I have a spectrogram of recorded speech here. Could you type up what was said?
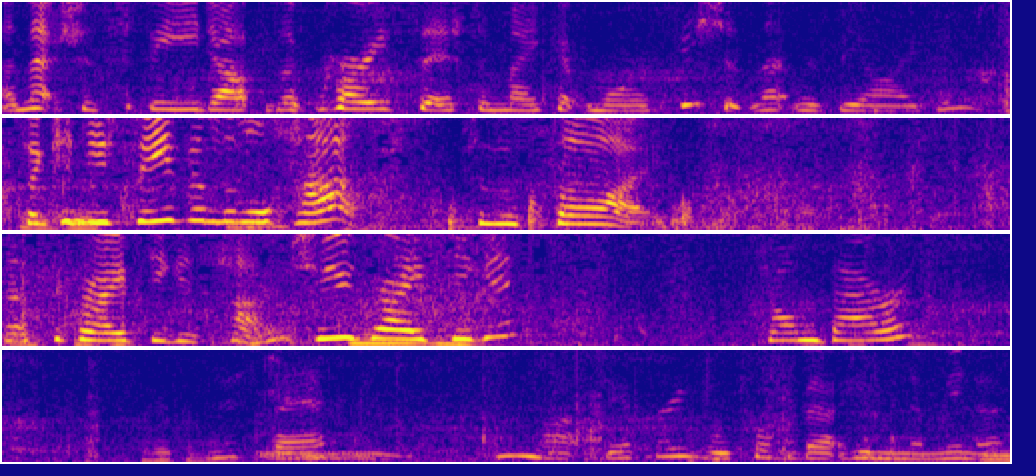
and that should speed up the process and make it more efficient. That was the idea. So can you see the little hut to the side? That's the gravedigger's hut. Two gravediggers, John Barron, this man, Mark Jeffrey, we'll talk about him in a minute.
